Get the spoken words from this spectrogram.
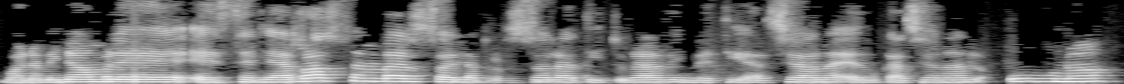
Bueno, mi nombre es Celia Rosenberg, soy la profesora titular de Investigación Educacional 1.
